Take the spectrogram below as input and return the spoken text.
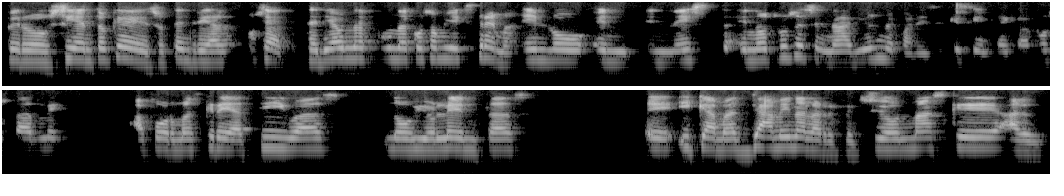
pero siento que eso tendría, o sea, sería una, una cosa muy extrema. En, lo, en, en, en otros escenarios me parece que siempre hay que apostarle a formas creativas, no violentas, eh, y que además llamen a la reflexión más que, al,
